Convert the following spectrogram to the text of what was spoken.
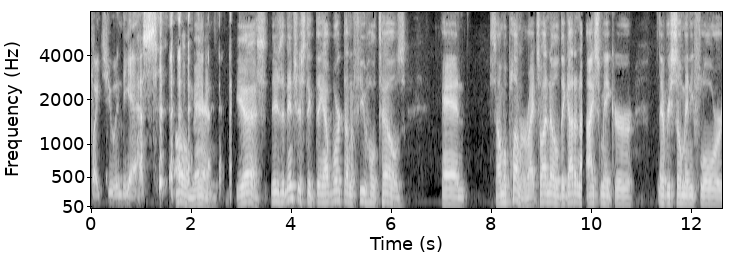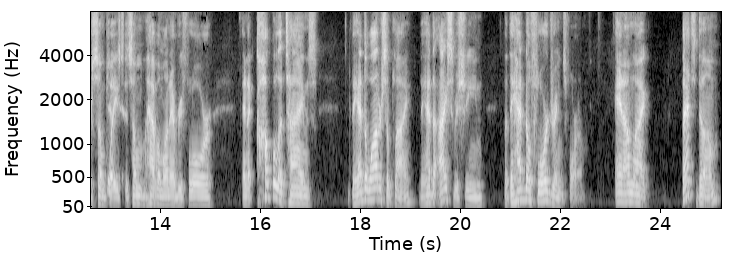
bite you in the ass. oh man, yes. There's an interesting thing. I've worked on a few hotels and so I'm a plumber, right? So I know they got an ice maker every so many floors, some places, yeah. some have them on every floor. And a couple of times they had the water supply, they had the ice machine, but they had no floor drains for them. And I'm like, that's dumb,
